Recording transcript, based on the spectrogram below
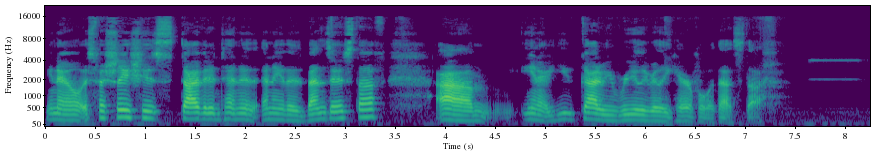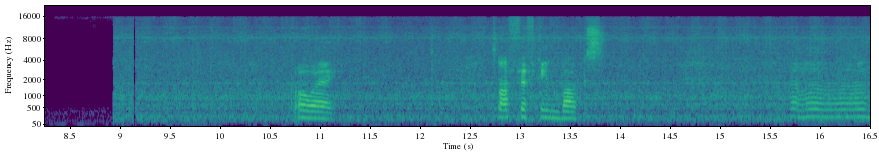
you know, especially if she's diving into any of those benzo stuff. Um, you know, you got to be really, really careful with that stuff. Go away. It's not 15 bucks. Uh...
